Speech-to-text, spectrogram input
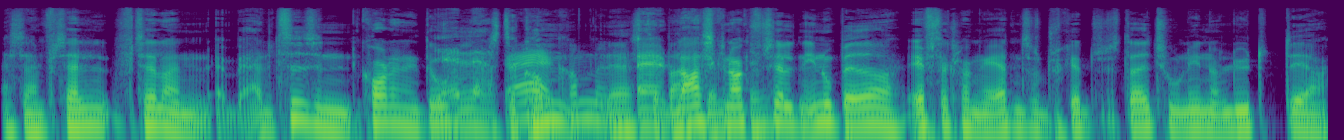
Altså han fortæller, fortæller en, er det tid til en kort anekdote? Ja, lad os da Ja, komme. kom med lad os da Ja, bare Lars skal nok fortælle den endnu bedre efter kl. 18, så du skal stadig tune ind og lytte der,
